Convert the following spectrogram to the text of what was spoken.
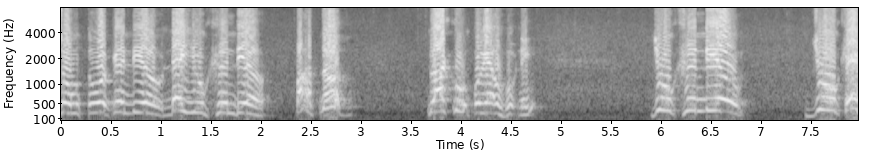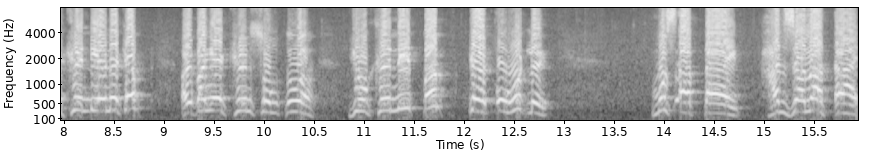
ส่งตัวคืนเดียว ได้อยู่คืนเดียวปาตุลากูเปแกอุนี่อยู่คืนเดียว อยู่แค่คืนเดียวนะครับไอ้ปังแงคืนส่งตัว อยู่คืนนี้ปั๊บเกิดอุฮุดเลย มุสอับตายฮันซาลาตาย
